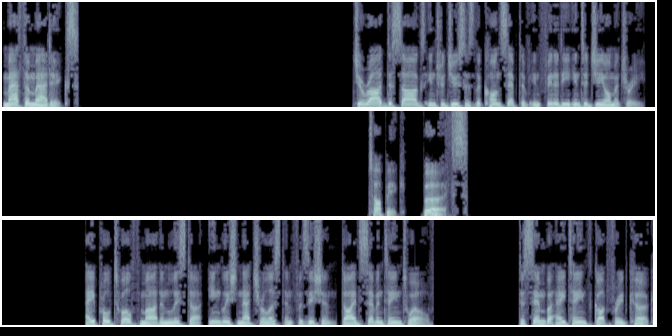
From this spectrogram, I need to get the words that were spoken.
Mathematics Girard Desargues introduces the concept of infinity into geometry. Births April 12 – Martin Lister, English naturalist and physician died 1712. December 18 – Gottfried Kirch,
